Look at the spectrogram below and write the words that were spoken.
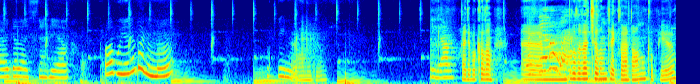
Arkadaşlar ya. Aa bu yeni bölüm mü? Yok değil mi? Devam ediyoruz. Hadi bakalım. Ee, buraları açalım tekrardan kapıyı.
